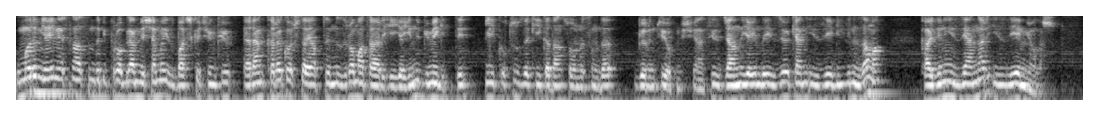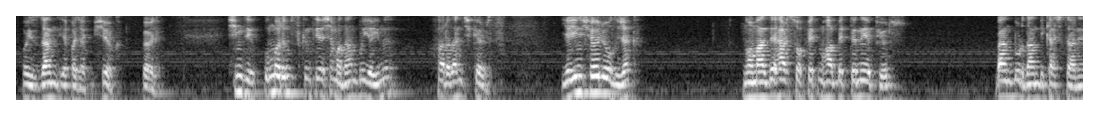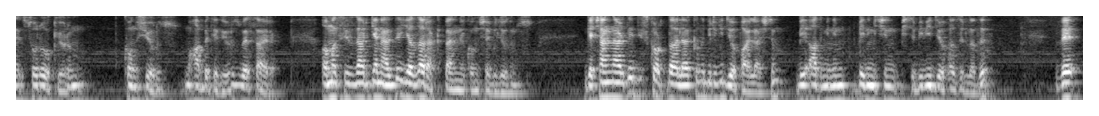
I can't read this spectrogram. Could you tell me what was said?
Umarım yayın esnasında bir problem yaşamayız başka çünkü Eren Karakoç'la yaptığımız Roma tarihi yayını güme gitti. İlk 30 dakikadan sonrasında görüntü yokmuş. Yani siz canlı yayında izliyorken izleyebildiniz ama kaydını izleyenler izleyemiyorlar. O yüzden yapacak bir şey yok. Böyle. Şimdi umarım sıkıntı yaşamadan bu yayını aradan çıkarırız. Yayın şöyle olacak. Normalde her sohbet muhabbette ne yapıyoruz? Ben buradan birkaç tane soru okuyorum, konuşuyoruz, muhabbet ediyoruz vesaire. Ama sizler genelde yazarak benimle konuşabiliyordunuz. Geçenlerde Discord'la alakalı bir video paylaştım. Bir adminim benim için işte bir video hazırladı. Ve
